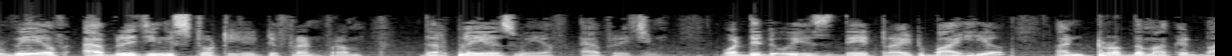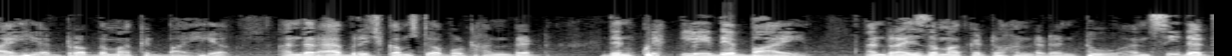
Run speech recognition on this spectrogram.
way of averaging is totally different from their players' way of averaging. What they do is they try to buy here and drop the market, buy here, drop the market, buy here, and their average comes to about 100. Then quickly they buy and rise the market to 102 and see that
